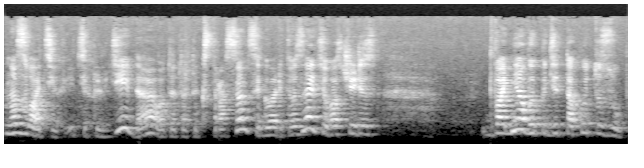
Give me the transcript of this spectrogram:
назвать их, этих людей, да, вот этот экстрасенс, и говорит, вы знаете, у вас через два дня выпадет такой-то зуб.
